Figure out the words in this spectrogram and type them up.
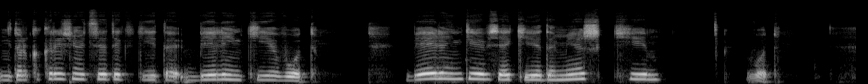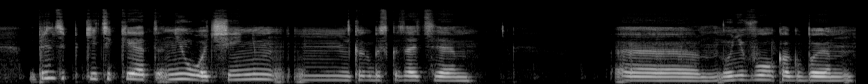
не только коричневые цветы, какие-то беленькие, вот. Беленькие всякие домешки, вот. В принципе, китикет не очень, как бы сказать, э, э, у него как бы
